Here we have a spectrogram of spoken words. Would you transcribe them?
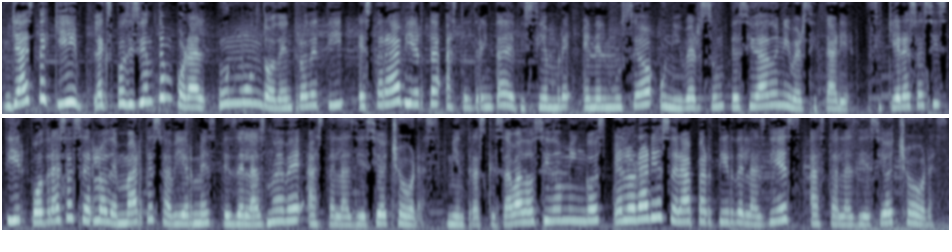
Ya está aquí. La exposición temporal Un Mundo Dentro de Ti estará abierta hasta el 30 de diciembre en el Museo Universum de Ciudad Universitaria. Si quieres asistir, podrás hacerlo de martes a viernes desde las 9 hasta las 18 horas, mientras que sábados y domingos el horario será a partir de las 10 hasta las 18 horas.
